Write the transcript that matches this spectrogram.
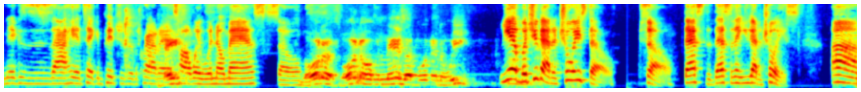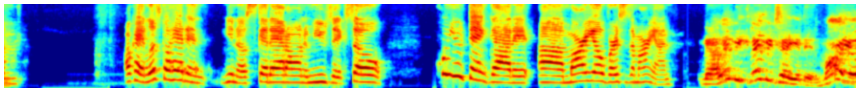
Niggas is out here taking pictures of the crowd ass Hey. hallway with no masks. So Florida, Florida open theirs up within a week. yeah, but you got a choice though. So that's the that's the thing. You got a choice. Um okay, let's go ahead and you know skedaddle on the music. So who you think got it? Uh Mario versus Omarion. Now let me let me tell you this, Mario.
